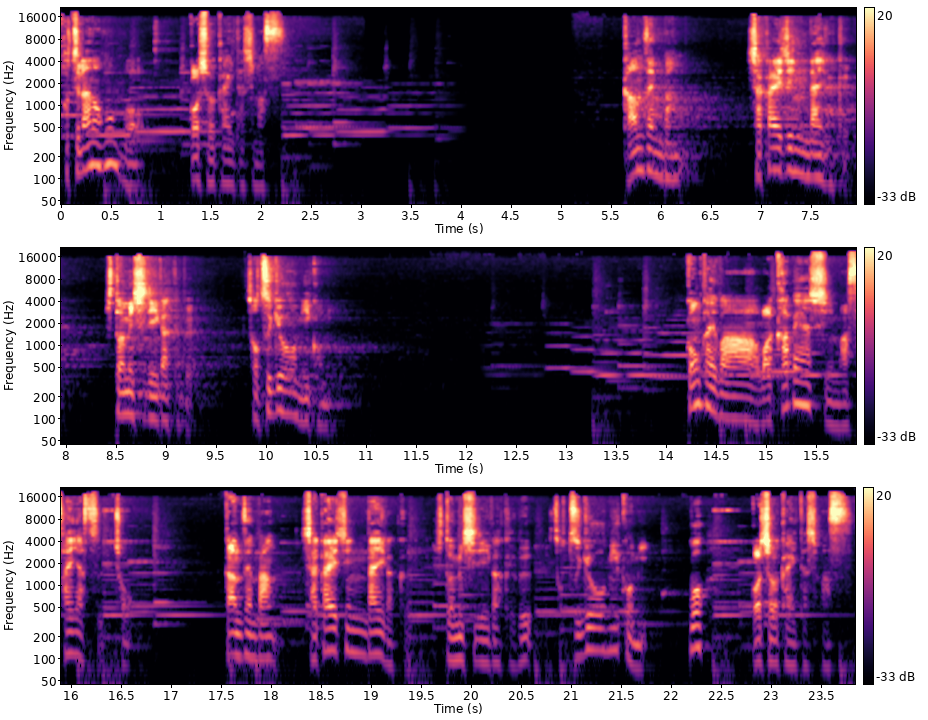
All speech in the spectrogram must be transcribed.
こちらの本をご紹介いたします。完全版、社会人大学、人見知り学部、卒業見込み。今回は若林正康著、完全版、社会人大学、人見知り学部、卒業見込みをご紹介いたします。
